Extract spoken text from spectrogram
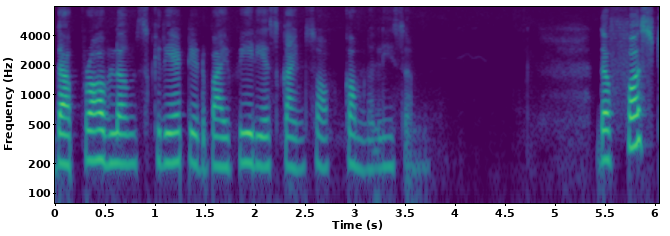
the problems created by various kinds of communalism. The first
